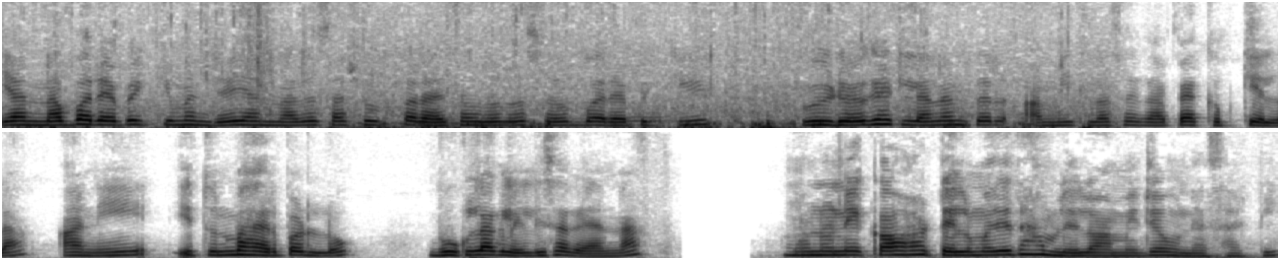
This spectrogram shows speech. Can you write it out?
यांना बऱ्यापैकी म्हणजे यांना जसा शूट करायचा होता तसं बऱ्यापैकी व्हिडिओ घेतल्यानंतर आम्ही इथला सगळा पॅकअप केला आणि इथून बाहेर पडलो. भूक लागलेली सगळ्यांना. म्हणून एका हॉटेलमध्ये थांबलेलो आम्ही जेवण्यासाठी.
